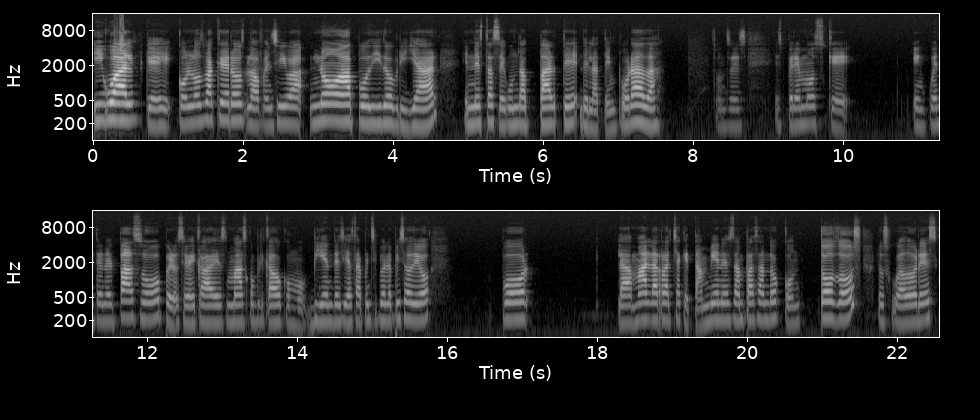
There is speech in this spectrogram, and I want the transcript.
Igual que con los vaqueros, la ofensiva no ha podido brillar en esta segunda parte de la temporada. Entonces, esperemos que encuentren el paso, pero se ve cada vez más complicado, como bien decía hasta el principio del episodio, por la mala racha que también están pasando con todos los jugadores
